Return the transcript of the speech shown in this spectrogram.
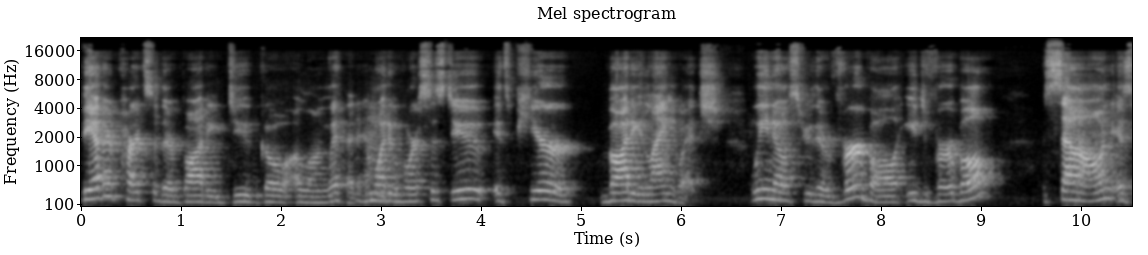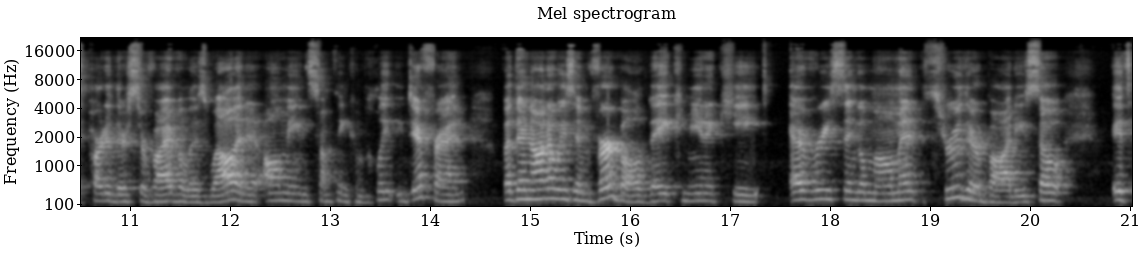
the other parts of their body do go along with it. And mm-hmm. what do horses do? It's pure body language. We know through their verbal, each verbal sound is part of their survival as well. And it all means something completely different, but they're not always in verbal. They communicate every single moment through their body. So it's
